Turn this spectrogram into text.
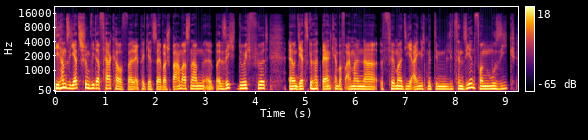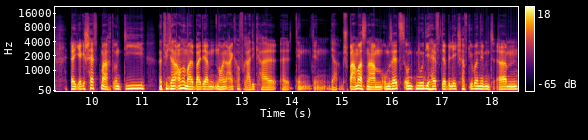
die haben sie jetzt schon wieder verkauft, weil Epic jetzt selber Sparmaßnahmen äh, bei sich durchführt. Äh, und jetzt gehört Bandcamp auf einmal einer Firma, die eigentlich mit dem Lizenzieren von Musik ihr Geschäft macht und die natürlich dann auch nochmal bei dem neuen Einkauf radikal den, den ja, Sparmaßnahmen umsetzt und nur die Hälfte der Belegschaft übernimmt. Ähm,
